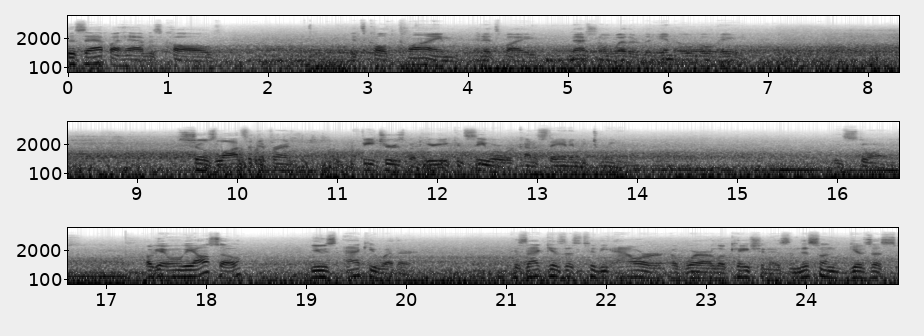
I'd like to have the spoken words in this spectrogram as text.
This app I have is called it's called Clime, and it's by National Weather, the NOAA. Shows lots of different features, but here you can see where we're kind of staying in between these storms. Okay, well, we also use AccuWeather because that gives us to the hour of where our location is, and this one gives us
